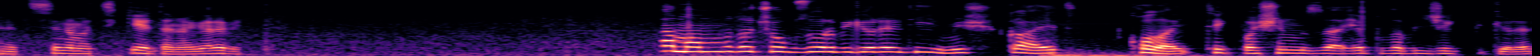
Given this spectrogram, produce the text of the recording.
Evet sinematik girdiğine göre bitti. Tamam bu da çok zor bir görev değilmiş. Gayet kolay. Tek başımıza yapılabilecek bir görev.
